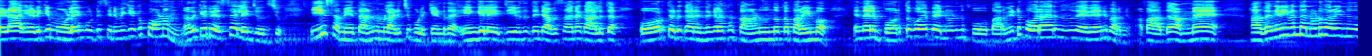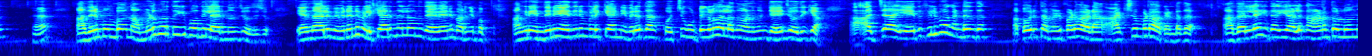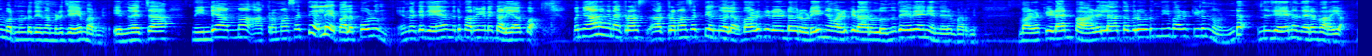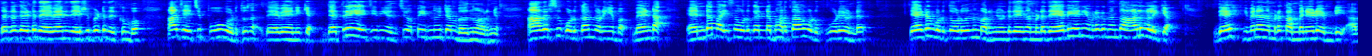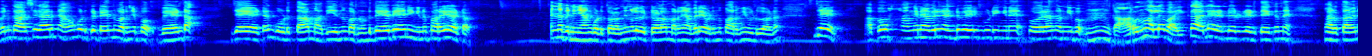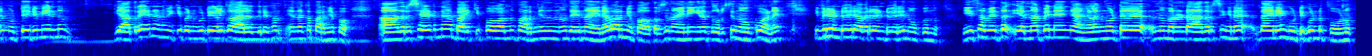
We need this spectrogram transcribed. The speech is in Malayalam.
എടാ ഇടയ്ക്ക് മോളെയും കൂട്ടി സിനിമയ്ക്കൊക്കെ പോകണം അതൊക്കെ ഒരു രസമല്ലേ ചോദിച്ചു. ഈ സമയത്താണ് നമ്മൾ അടിച്ചു പൊളിക്കേണ്ടത്. എങ്കിലേ ജീവിതത്തിന്റെ അവസാന കാലത്ത് ഓർത്തെടുക്കാൻ എന്തെങ്കിലുമൊക്കെ കാണുമെന്നൊക്കെ പറയുമ്പോൾ എന്നാലും പുറത്ത് പോയപ്പോൾ എന്നോടൊന്ന് പോ പറഞ്ഞിട്ട് പോരായിരുന്നു എന്ന് ദേവയാനി പറഞ്ഞു. അപ്പോൾ അത് അമ്മേ അതെങ്ങനെ ഇവൻ തന്നോട് പറയുന്നത്? ഏഹ് അതിനു മുമ്പ് നമ്മൾ പുറത്തേക്ക് പോകുന്നില്ലായിരുന്നു എന്ന് ചോദിച്ചു. എന്നാലും ഇവനെന്നെ വിളിക്കാറുന്നല്ലോ എന്ന് ദേവയാനി പറഞ്ഞപ്പം അങ്ങനെ എന്തിനും ഏതിനും വിളിക്കാൻ ഇവരെന്താ കൊച്ചു കുട്ടികൾ വല്ലതുമാണെന്നും ജയൻ ചോദിക്കാം. "അ- അച്ഛ ഏത് ഫിലിമാ കണ്ടത്? അപ്പോൾ ഒരു തമിഴ് പടമാടാ ആക്ഷൻ പടമാ കണ്ടത്. അതല്ലേ ഇത് ഇയാൾ കാണത്തുള്ളൂ എന്ന് പറഞ്ഞുകൊണ്ട് നമ്മുടെ ജയൻ പറഞ്ഞു. എന്ന് വെച്ചാ നിന്റെ അമ്മ അക്രമാസക്തി അല്ലേ പലപ്പോഴും? എന്നൊക്കെ ജയൻ എന്നിട്ട് പറഞ്ഞിങ്ങനെ കളിയാക്കുക അപ്പൊ ഞാൻ അങ്ങനെ അക്രാ അക്രമാസക്തി ഒന്നുമല്ല വഴക്കിടേണ്ടവരോടെയും ഞാൻ വഴക്കിടാറുള്ളൂ എന്ന് ദേവയാനി അന്നേരം പറഞ്ഞു. വഴക്കിടാൻ പാടില്ലാത്തവരോടും നീ വഴക്കിടുന്നുണ്ട് എന്ന് ജയൻ അന്നേരം പറയാം. ഇതൊക്കെ കേട്ട് ദേവയാനി ദേഷ്യപ്പെട്ട് നിൽക്കുമ്പോൾ ആ ചേച്ചി പൂ കൊടുത്തു ദേവയാനിക്ക്. ഇത് എത്രയാ ചേച്ചി എന്ന് ചോദിച്ചു. അപ്പോൾ ഇരുന്നൂറ്റമ്പത് എന്ന് പറഞ്ഞു. ആദർശ് കൊടുക്കാൻ തുടങ്ങിയപ്പോൾ വേണ്ട എന്റെ പൈസ കൊടുക്കാൻ എന്റെ ഭർത്താവ് കൊടു കൂടെയുണ്ട്. ചേട്ടൻ കൊടുത്തോളൂ എന്ന് പറഞ്ഞുകൊണ്ട് ദേ നമ്മുടെ ദേവയാനി അവിടെ കിടന്നത് ആൾ കളിക്കാം. ദേ ഇവനാ നമ്മുടെ കമ്പനിയുടെ എം ഡി. അവൻ കാശുകാരനാവും കൊടുക്കട്ടെ എന്ന് പറഞ്ഞപ്പോൾ വേണ്ട ജയേട്ടൻ കൊടുത്താൽ മതി എന്ന് പറഞ്ഞുകൊണ്ട് ദേവയാനി ഇങ്ങനെ പറയാം കേട്ടോ. എന്നാൽ പിന്നെ ഞാൻ കൊടുത്തോളാം. നിങ്ങൾ വിട്ടോളാം പറഞ്ഞ് അവരെ അവിടെ നിന്ന് പറഞ്ഞു വിടുവാണ്. ജയൻ അപ്പോൾ അങ്ങനെ അവർ രണ്ടുപേരും കൂടി ഇങ്ങനെ പോരാൻ തുടങ്ങിയപ്പോൾ കാറൊന്നും അല്ല ബൈക്കല്ല രണ്ടുപേരുടെ അടുത്തേക്കുന്നേ. ഭർത്താവിന് മുട്ടുരുമിയിരുന്ന് യാത്ര ചെയ്യാനാണ് മിക്ക പെൺകുട്ടികൾക്കും ആഗ്രഹം എന്നൊക്കെ പറഞ്ഞപ്പോൾ ആദർശേട്ടന് ബൈക്കിൽ പോകാമെന്ന് പറഞ്ഞതെന്ന് ദേ നയന പറഞ്ഞു. അപ്പോൾ ആദർശ നയന ഇങ്ങനെ തുറച്ച് നോക്കുവാണേ. ഇവർ രണ്ടുപേരും അവർ രണ്ടുപേരെയും നോക്കുന്നു. ഈ സമയത്ത് എന്നാൽ പിന്നെ ഞങ്ങളങ്ങോട്ട് എന്ന് പറഞ്ഞുകൊണ്ട് ആദർശ് ഇങ്ങനെ നയനയും കൂട്ടിക്കൊണ്ട് പോണു.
